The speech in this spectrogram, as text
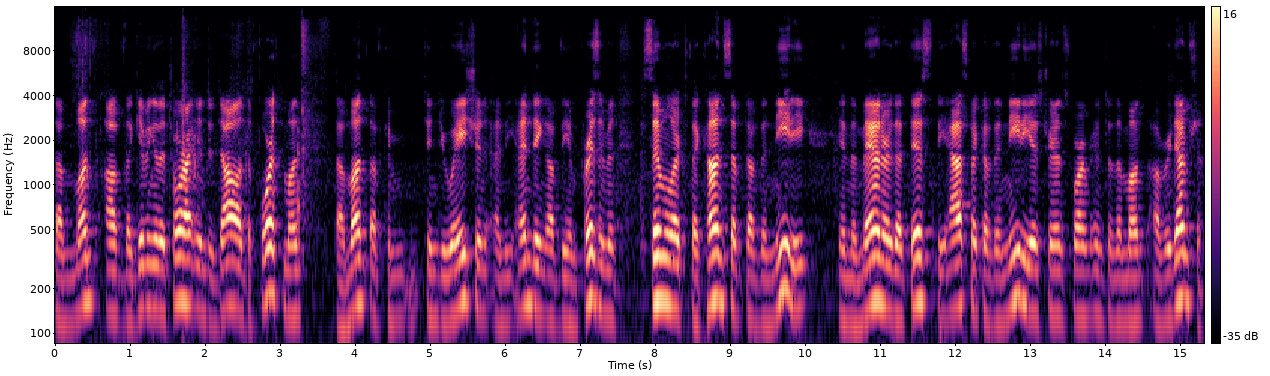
the month of the giving of the Torah into Dalet, the fourth month, the month of continuation and the ending of the imprisonment, similar to the concept of the needy, in the manner that this, the aspect of the needy, is transformed into the month of redemption.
